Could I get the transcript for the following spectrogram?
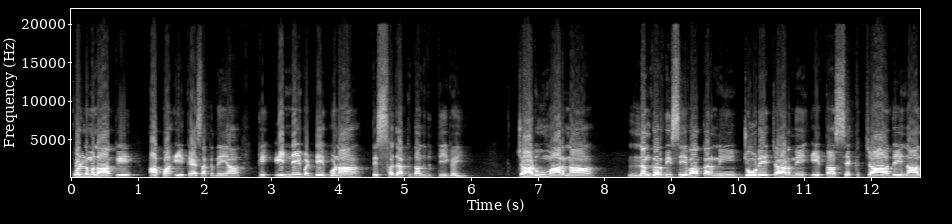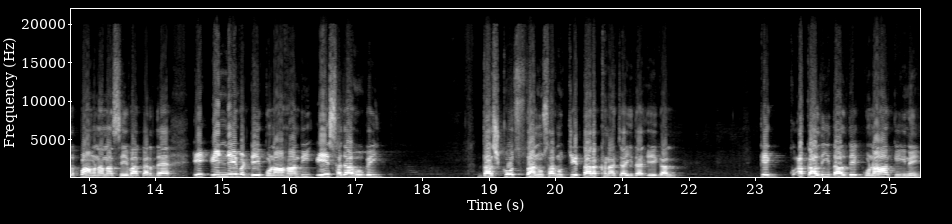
ਕੁੱਲ ਮਿਲਾ ਕੇ ਆਪਾਂ ਇਹ ਕਹਿ ਸਕਦੇ ਹਾਂ ਕਿ ਇੰਨੇ ਵੱਡੇ ਗੁਨਾਹ ਤੇ ਸਜ਼ਾ ਕਿਦਾਂ ਦੀ ਦਿੱਤੀ ਗਈ? ਝਾੜੂ ਮਾਰਨਾ, ਲੰਗਰ ਦੀ ਸੇਵਾ ਕਰਨੀ, ਜੋੜੇ ਝਾੜਨੇ, ਇਹ ਤਾਂ ਸਿੱਖ ਚਾਹ ਦੇ ਨਾਲ ਭਾਵਨਾ ਨਾਲ ਸੇਵਾ ਕਰਦਾ ਇਹ ਇੰਨੇ ਵੱਡੇ ਗੁਨਾਹਾਂ ਦੀ ਇਹ ਸਜ਼ਾ ਹੋ ਗਈ। ਦਰਸ਼ਕੋ, ਤੁਹਾਨੂੰ ਸਾਨੂੰ ਚੇਤਾ ਰੱਖਣਾ ਚਾਹੀਦਾ ਇਹ ਗੱਲ। ਕਿ ਅਕਾਲੀ ਦਲ ਦੇ ਗੁਨਾਹ ਕੀ ਨੇ?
